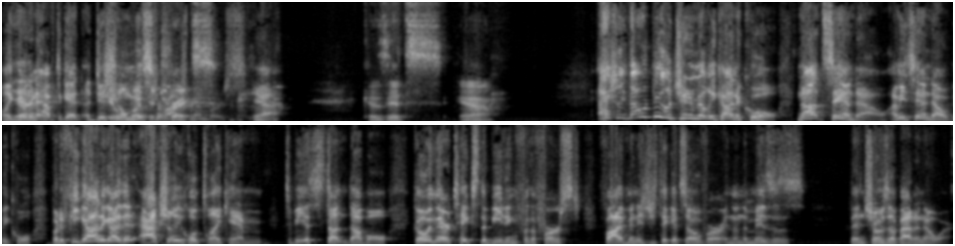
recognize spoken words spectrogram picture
Like yeah, they're gonna have to get additional Miztourage members. Yeah, because it's yeah. Actually, that would be legitimately kind of cool. Not Sandow. I mean, Sandow would be cool, but if he got a guy that actually looked like him to be a stunt double, go in there, takes the beating for the first five minutes, you think it's over, and then the Miz is, then shows up out of nowhere.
